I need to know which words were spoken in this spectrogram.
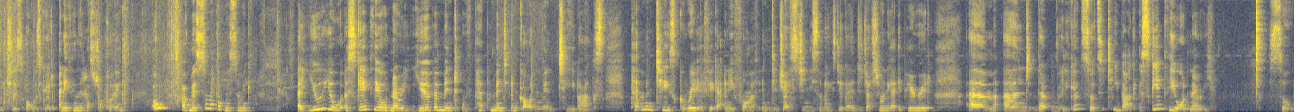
which is always good. Anything that has chocolate in. Oh, I've missed something, I've missed something. A Yuyo Escape the Ordinary Yerba Mint with Peppermint and Garden Mint tea bags. Peppermint tea is great if you get any form of indigestion. You sometimes do get indigestion when you get your period. Um, and they're really good. So it's a tea bag. Escape the Ordinary. So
